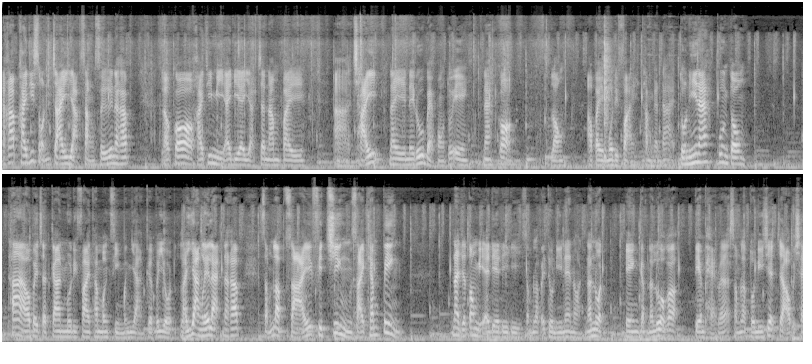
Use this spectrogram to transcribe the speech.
นะครับ ใครที่สนใจอยากสั่งซื้อนะครับ แล้วก็ใครที่มีไอเดียอยากจะนำไปใช้ในในรูปแบบของตัวเองนะก็ลองเอาไป modify ทำกันได้ ตัวนี้นะพูดตรงถ้าเอาไปจัดการ modify ทำบางสิ่งบางอย่างเกิดประโยชน์หลายอย่างเลยแหละนะครับสำหรับสาย fishing สายแคมปิ้งน่าจะต้องมีไอเดียดีๆสำหรับไอตัวนี้แน่นอนนันหนวดเองกับนันลวกก็เตรียมแผนไว้แล้วสำหรับตัวนี้ที่จะเอาไปใช้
